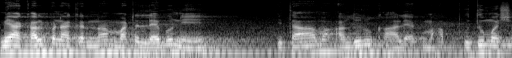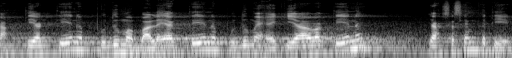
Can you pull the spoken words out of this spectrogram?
මෙයා කල්පනා කරනවා මට ලැබුණේ ඊටාම අඳුරු කාලයක් මහ පුදුම ශක්තියක් තියෙන පුදුම බලයක් තියෙන පුදුම හැකියාවක් තියෙන යක්ෂ සෙම්පතියෙක්.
